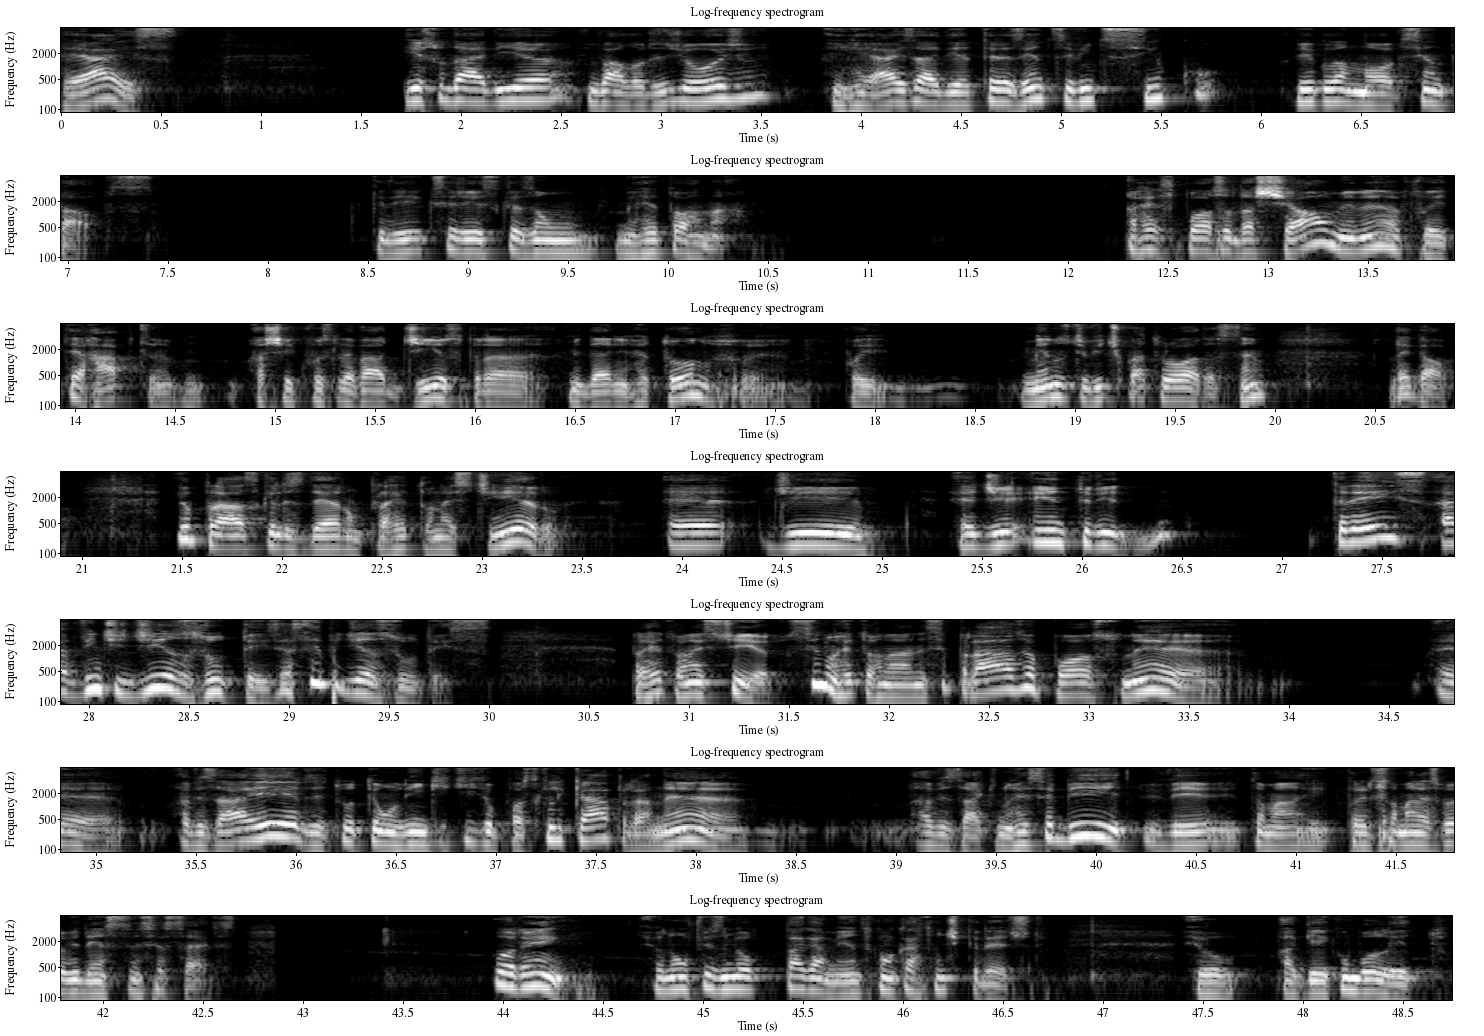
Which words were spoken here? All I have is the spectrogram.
reais, isso daria, em valores de hoje, em reais, daria 325,9 centavos. Creio que seja isso que eles vão me retornar. A resposta da Xiaomi né, foi até rápida. Achei que fosse levar dias para me darem retorno. Foi, foi, menos de 24 horas. Né? Legal. E o prazo que eles deram para retornar esse dinheiro é de, é de entre 3 a 20 dias úteis. É sempre dias úteis para retornar esse dinheiro. Se não retornar nesse prazo, eu posso né, é, avisar eles e tudo. Tem um link aqui que eu posso clicar para né, avisar que não recebi e ver para eles tomarem as providências necessárias. Porém, eu não fiz meu pagamento com cartão de crédito. Eu paguei com boleto.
